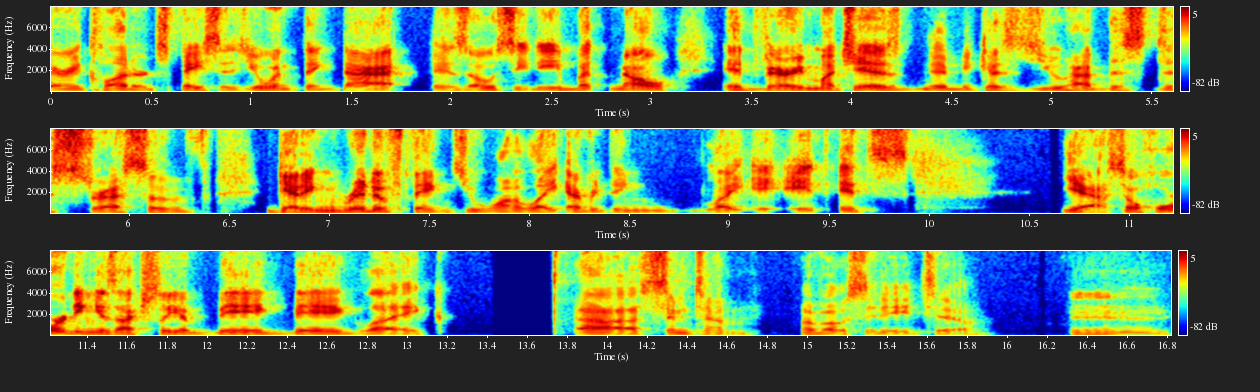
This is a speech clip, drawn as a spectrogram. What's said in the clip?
very cluttered spaces. You wouldn't think that is ocd but no it very much is eh, because you have this distress of getting rid of things. You want to like everything like it, it, it's yeah so hoarding is actually a big big like uh symptom of ocd too. Mm.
